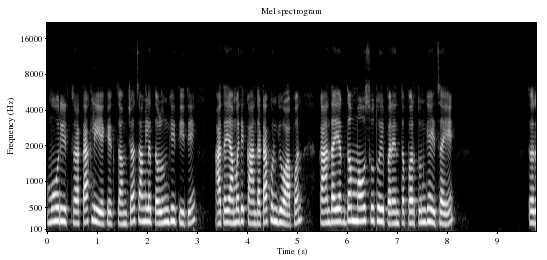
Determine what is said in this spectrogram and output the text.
मोहरी टाकली एक एक चमचा. चांगलं तळून घेते ते. आता यामध्ये कांदा टाकून घेऊ आपण. कांदा एकदम मऊसूत होईपर्यंत परतून घ्यायचा आहे. तर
